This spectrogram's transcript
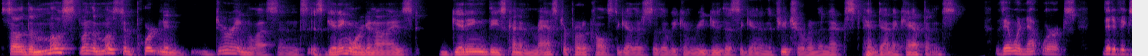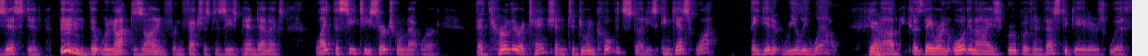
So the most one of the most important enduring lessons is getting organized, getting these kind of master protocols together so that we can redo this again in the future when the next pandemic happens. There were networks that have existed that were not designed for infectious disease pandemics, like the CT Surgical Network, that turned their attention to doing COVID studies. And guess what? They did it really well. Yeah. Uh, because they were an organized group of investigators with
